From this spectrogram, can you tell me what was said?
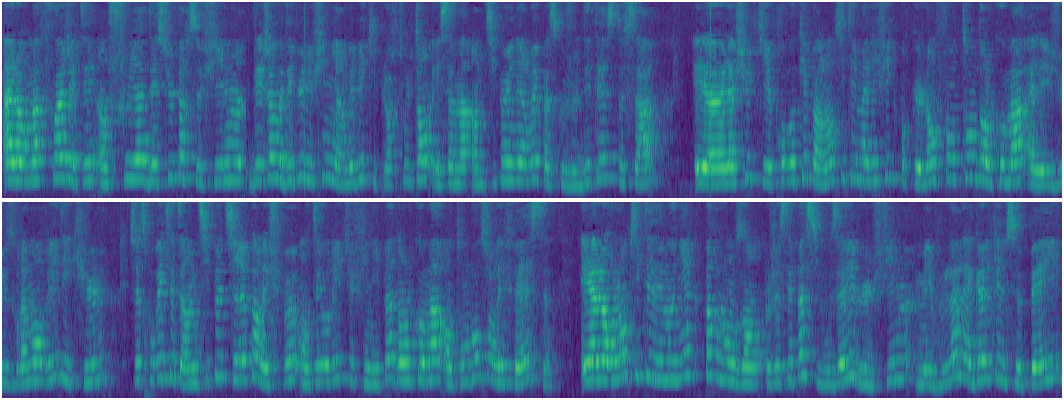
Alors ma foi, j'étais un chouïa déçue par ce film. Déjà au début du film, il y a un bébé qui pleure tout le temps et ça m'a un petit peu énervé parce que je déteste ça. Et euh, la chute qui est provoquée par l'entité maléfique pour que l'enfant tombe dans le coma, elle est juste vraiment ridicule. J'ai trouvé que c'était un petit peu tiré par les cheveux. En théorie, tu finis pas dans le coma en tombant sur les fesses. Et alors l'entité démoniaque, parlons-en. Je sais pas si vous avez vu le film, mais voilà la gueule qu'elle se paye.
